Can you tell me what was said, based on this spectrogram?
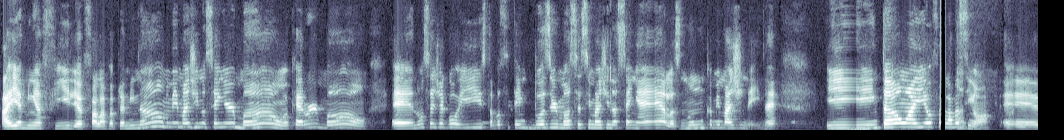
Aí a minha filha falava para mim: não, não me imagino sem irmão, eu quero irmão. É, não seja egoísta, você tem duas irmãs, você se imagina sem elas. Nunca me imaginei, né? E então aí eu falava assim, ó, é,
